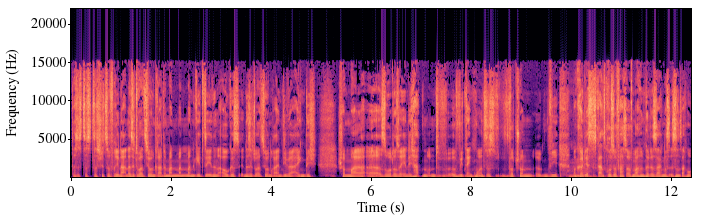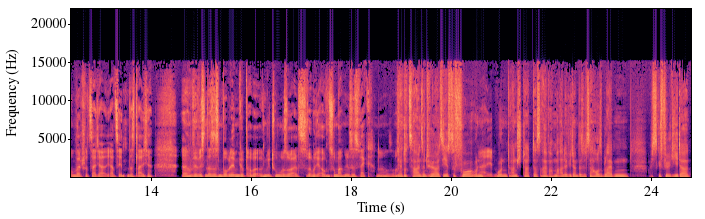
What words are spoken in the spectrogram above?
das ist das, das Schizophrene an der Situation gerade. Man, man, man geht sehenden Auges in eine Situation rein, die wir eigentlich schon mal äh, so oder so ähnlich hatten und irgendwie denken wir uns, es wird schon irgendwie, man könnte jetzt das ganz große Fass aufmachen, könnte sagen, das ist in Sachen Umweltschutz seit Jahr, Jahrzehnten das Gleiche. Äh, wir wissen, dass es ein Problem gibt, aber irgendwie tun wir so, als wenn wir die Augen zumachen, ist es weg. Ne? So. Ja, die Zahlen sind höher als je zuvor und, Ja, und anstatt dass einfach mal alle wieder ein bisschen zu Hause bleiben, habe ich das Gefühl, jeder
